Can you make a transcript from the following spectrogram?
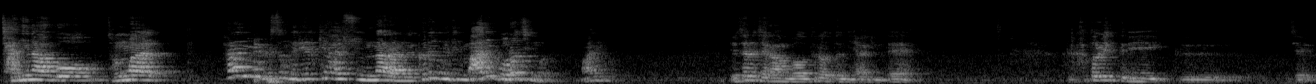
잔인하고 정말 하나님의 백성들이 이렇게 할 수 있나라는 그런 일들이 많이 벌어진 거예요. 많이. 예전에 제가 한번 들었던 이야기인데 그 카톨릭들이 그 이제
